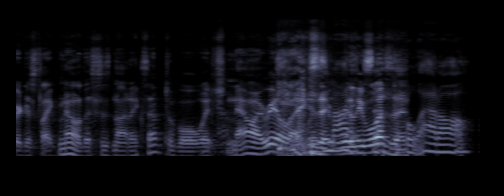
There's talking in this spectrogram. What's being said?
were just like, "No, this is not acceptable." Which now I it realize was it, really wasn't. at all.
